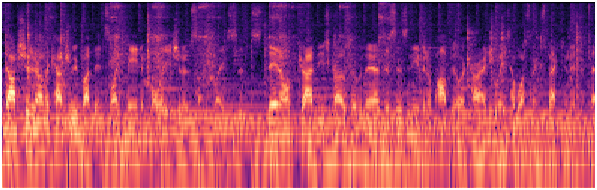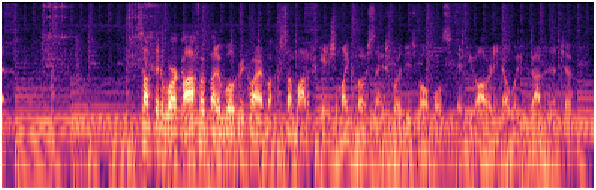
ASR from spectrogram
Not shooting on the country, but it's like made in Malaysia or someplace. It's, they don't drive these cars over there. This isn't even a popular car anyways. I wasn't expecting it to fit. Something to work off of, but it will require some modification like most things for these Volvos if you already know what you've got it into.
